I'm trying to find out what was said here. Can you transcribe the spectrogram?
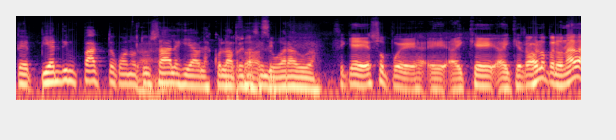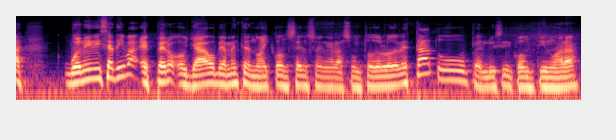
te pierde impacto cuando tú sales y hablas con la prensa sin así. lugar a dudas. Así que eso, pues, eh, hay que hay que trabajarlo. Pero nada, buena iniciativa. Espero, ya obviamente no hay consenso en el asunto de lo del estatus. Pero Luis continuará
